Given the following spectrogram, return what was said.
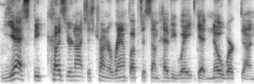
Yes, because you're not just trying to ramp up to some heavy weight, get no work done.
